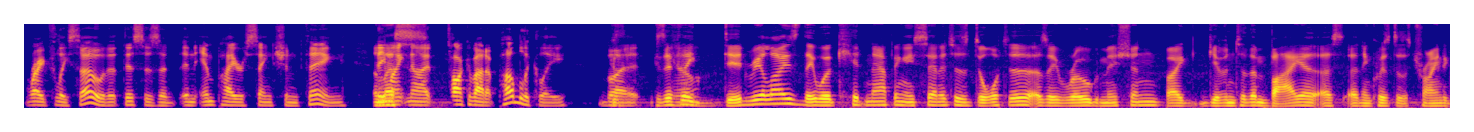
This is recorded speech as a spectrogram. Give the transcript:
rightfully so, that this is a, an Empire sanctioned thing. They might not talk about it publicly, but Because if you they did realize they were kidnapping a senator's daughter as a rogue mission by given to them by a, a an inquisitor that's trying to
